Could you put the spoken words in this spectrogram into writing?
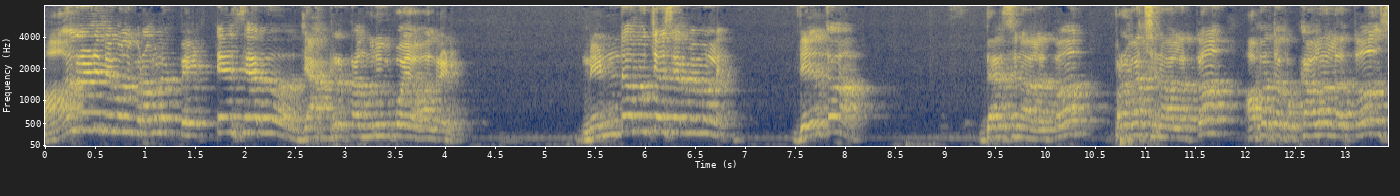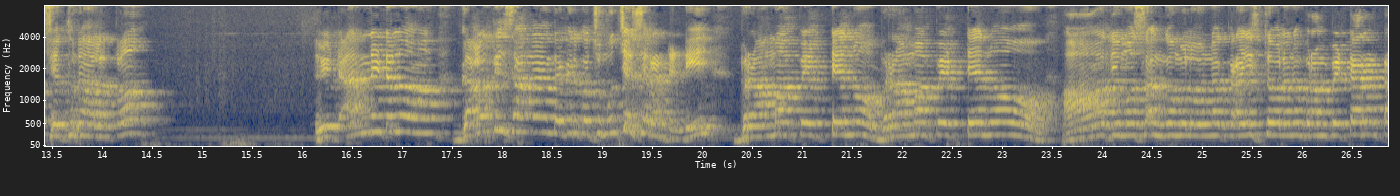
ఆల్రెడీ మిమ్మల్ని భ్రమలో పెట్టేశారు. జాగ్రత్త మునిగిపోయావు ఆల్రెడీ. నిండా ముంచేశారు మిమ్మల్ని. దేంతో? దర్శనాలతో ప్రవచనాలతో అబద్ధపు కళలతో శకునాలతో వీటన్నిటిలో గలతీ సంఘం దగ్గరికి వచ్చి ముంచేశారంటండి. భ్రమ పెట్టెను భ్రమ పెట్టెను. ఆదిమ సంఘములో ఉన్న క్రైస్తవులను భ్రమ పెట్టారంట.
